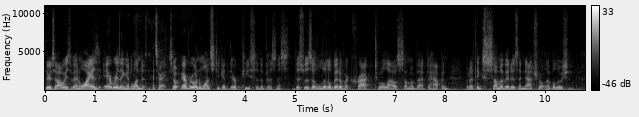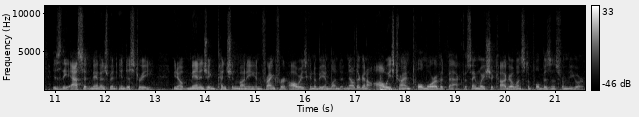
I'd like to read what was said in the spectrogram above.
There's always been, why is everything in London? That's right. So everyone wants to get their piece of the business. This was a little bit of a crack to allow some of that to happen. but I think some of it is a natural evolution. Is the asset management industry, you know, managing pension money in Frankfurt always going to be in London? No, they're going to always try and pull more of it back, the same way Chicago wants to pull business from New York.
